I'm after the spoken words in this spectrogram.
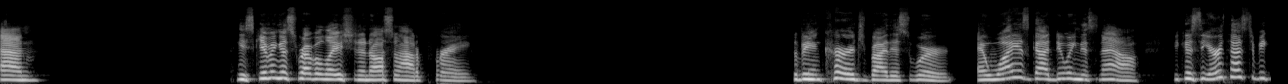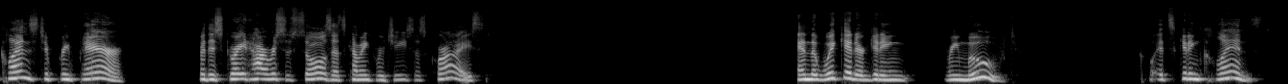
And he's giving us revelation and also how to pray. So be encouraged by this word. And why is God doing this now? Because the earth has to be cleansed to prepare for this great harvest of souls that's coming for Jesus Christ. And the wicked are getting removed, it's getting cleansed.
